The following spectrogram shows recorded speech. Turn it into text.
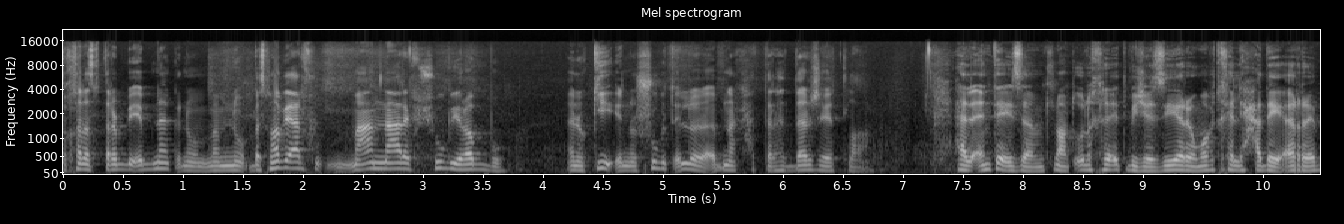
خلص بتربي ابنك إنه ممنوع. بس ما بيعرفوا ما عم نعرف شو بيربوا. إنه كي إنه شو بتقول له لابنك حتى لهالدرجة يطلع. هلا أنت إذا مثل ما عم تقول خلقت بجزيرة وما بتخلي حدا يقرب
